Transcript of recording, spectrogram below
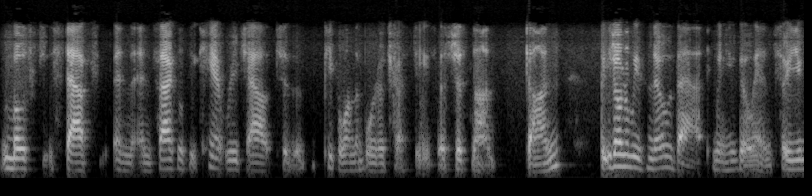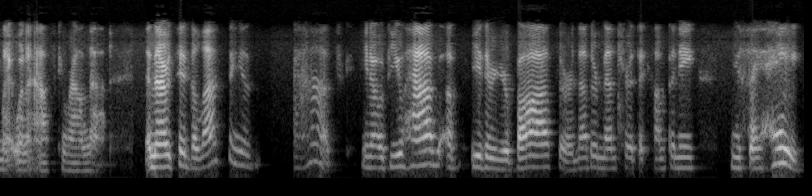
most staff and, and faculty can't reach out to the people on the board of trustees. That's just not done. But you don't always know that when you go in, so you might want to ask around that. And I would say the last thing is ask. You know, if you have a, either your boss or another mentor at the company, you say, "Hey,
